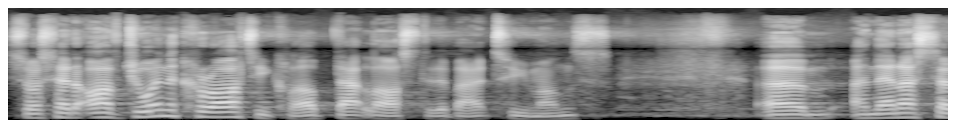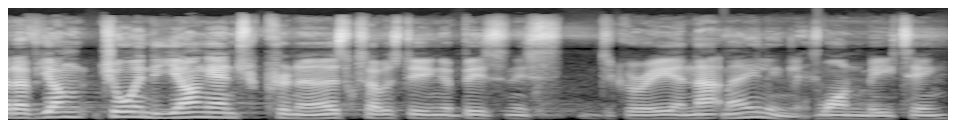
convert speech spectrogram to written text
So I said, I've joined the karate club. That lasted about two months. Um, and then I said, I've young, joined the Young Entrepreneurs because I was doing a business degree and that mailing list, one meeting.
